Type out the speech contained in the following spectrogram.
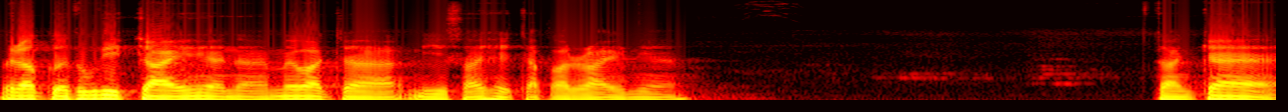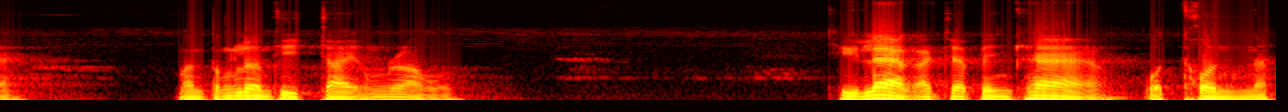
เวลาเกิดทุกข์ที่ใจเนี่ยนะไม่ว่าจะมีสาเหตุจากอะไรเนี่ย การแก้มันต้องเริ่มที่ใจของเรา ทีแรกอาจจะเป็นแค่อดทนนะ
